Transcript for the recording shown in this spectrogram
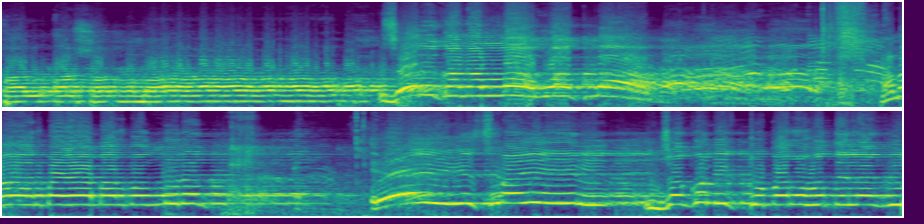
ফল অসম্ভব। আমার ভাই, আমার বন্ধুরা, এই ইসমাইল যখন একটু বড় হতে লাগল,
